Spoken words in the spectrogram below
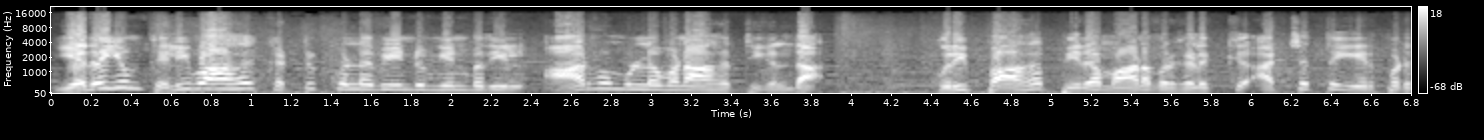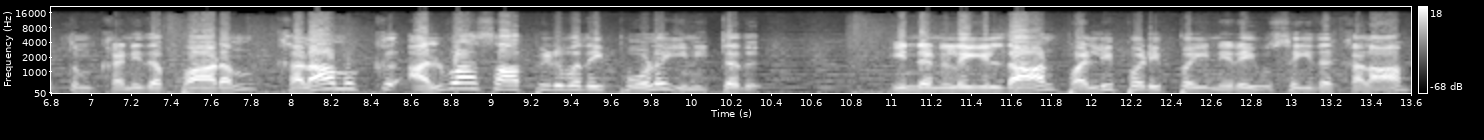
எதையும் தெளிவாக கற்றுக்கொள்ள வேண்டும் என்பதில் ஆர்வமுள்ளவனாக திகழ்ந்தார் குறிப்பாக பிற மாணவர்களுக்கு அச்சத்தை ஏற்படுத்தும் கணித பாடம் கலாமுக்கு அல்வா சாப்பிடுவதைப் போல இனித்தது. இந்த நிலையில்தான் பள்ளி படிப்பை நிறைவு செய்த கலாம்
